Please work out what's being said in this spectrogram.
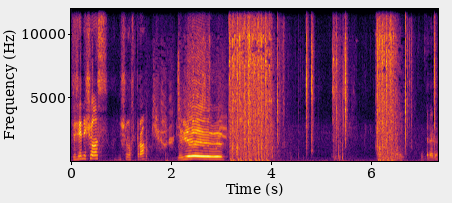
GG Nicholas. Nicholas Pro. Yeah. Vamos, ruim. Entrega.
